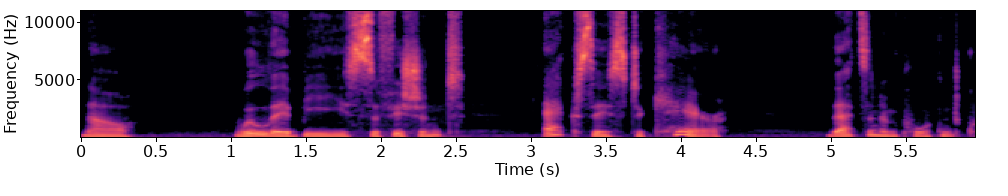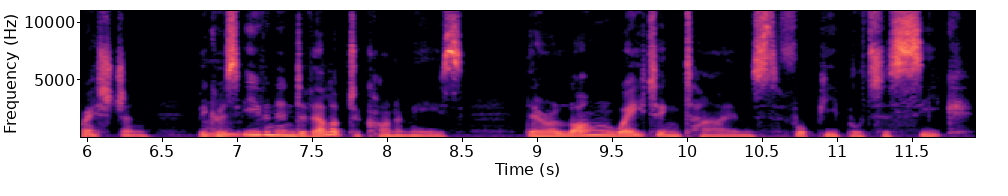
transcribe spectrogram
Now, will there be sufficient access to care? That's an important question because mm. even in developed economies, there are long waiting times for people to seek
